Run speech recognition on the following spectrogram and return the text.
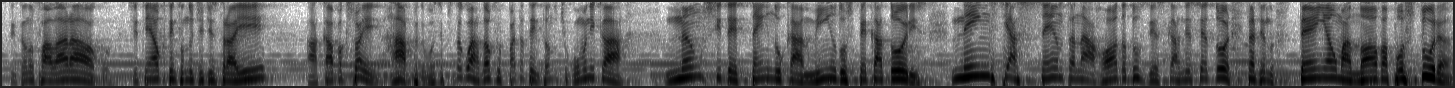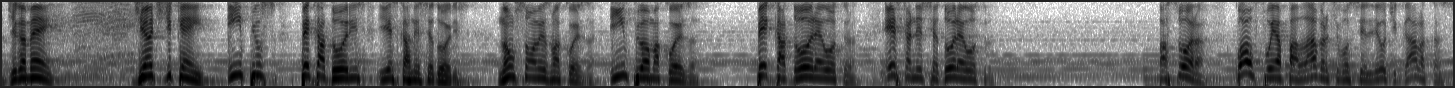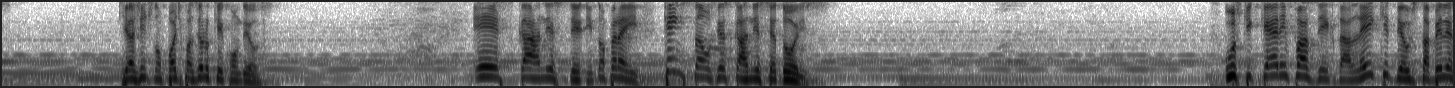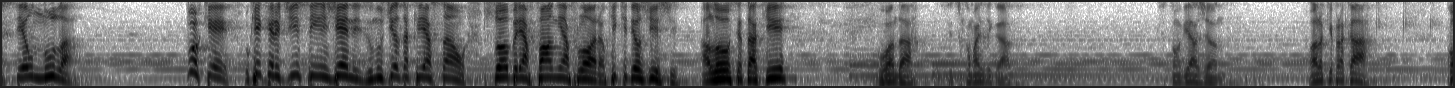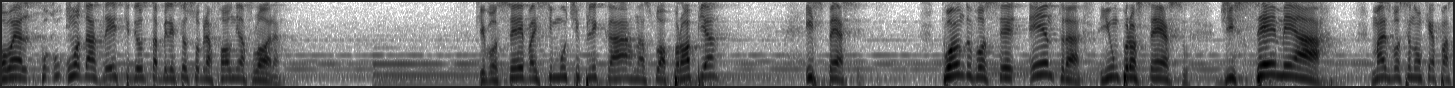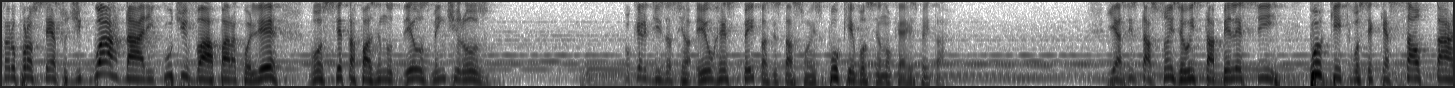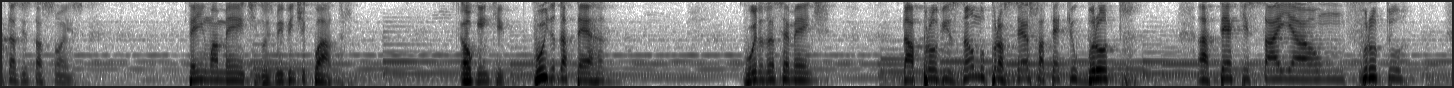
tentando falar algo. Se tem algo tentando te distrair, acaba com isso aí, rápido. Você precisa guardar o que o Pai está tentando te comunicar. Não se detém no caminho dos pecadores, nem se assenta na roda dos escarnecedores. Está dizendo, tenha uma nova postura. Diga amém. Diante de quem? Ímpios, pecadores e escarnecedores. Não são a mesma coisa. Ímpio é uma coisa, pecador é outra, escarnecedor é outra. Pastora, qual foi a palavra que você leu de Gálatas? Que a gente não pode fazer o que com Deus? Escarnecer. Então, peraí, quem são os escarnecedores? Os que querem fazer da lei que Deus estabeleceu nula. Por quê? O que, que ele disse em Gênesis, nos dias da criação, sobre a fauna e a flora? O que, que Deus disse? Alô, você está aqui? Vou andar. Vocês ficam mais ligados. Vocês estão viajando. Olha aqui para cá. Qual é uma das leis que Deus estabeleceu sobre a fauna e a flora? Que você vai se multiplicar na sua própria espécie. Quando você entra em um processo de semear, mas você não quer passar o processo de guardar e cultivar para colher, você está fazendo Deus mentiroso. Porque ele diz assim: ó, Eu respeito as estações, por que você não quer respeitar? E as estações eu estabeleci, por que, que você quer saltar das estações? Tenha uma mente em 2024. É alguém que cuida da terra, cuida da semente, dá provisão no processo até que o broto, até que saia um fruto,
